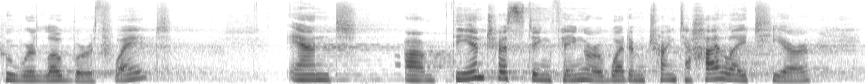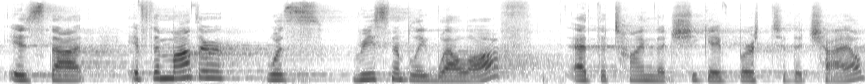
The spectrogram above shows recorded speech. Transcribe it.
who were low birth weight. And um, the interesting thing, or what I'm trying to highlight here, is that if the mother was reasonably well off at the time that she gave birth to the child,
